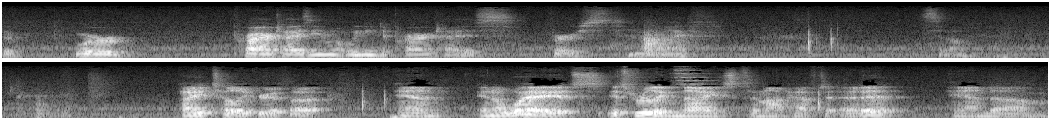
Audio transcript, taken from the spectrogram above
the, we're prioritizing what we need to prioritize first in our life. So. I totally agree with that. And in a way, it's it's really nice to not have to edit and um,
